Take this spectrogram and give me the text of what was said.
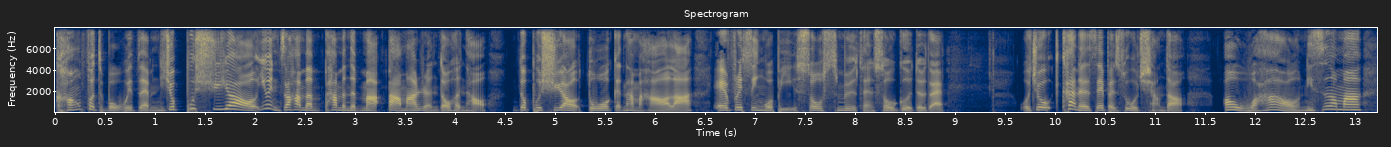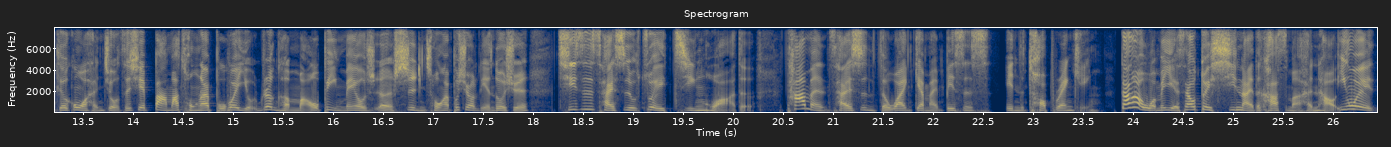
comfortable with them，你就不需要，因为你知道他们他们的妈爸妈人都很好，你都不需要多跟他们好啦。Everything will be so smooth and so good，对不对？我就看了这本书，我就想到 哦，哇哦，你知道吗？就跟我很久，这些爸妈从来不会有任何毛病，没有呃是你从来不需要联络的学生，其实才是最精华的，他们才是 the one get my business in the top ranking。 当然，我们也是要对新来的 customer 很好，因为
